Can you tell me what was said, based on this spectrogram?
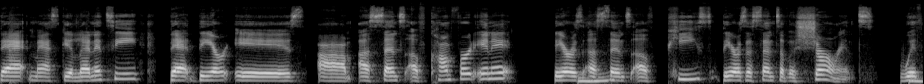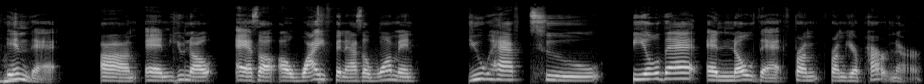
that masculinity that there is um, a sense of comfort in it. There is a sense of peace. There is a sense of assurance within that. Um, and you know, as a, a wife and as a woman, you have to feel that and know that from from your partner.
